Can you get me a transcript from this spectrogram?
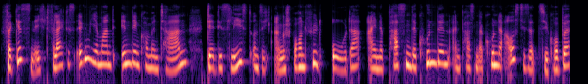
vergiss nicht, vielleicht ist irgendjemand in den Kommentaren, der dies liest und sich angesprochen fühlt oder eine passende Kundin, ein passender Kunde aus dieser Zielgruppe,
